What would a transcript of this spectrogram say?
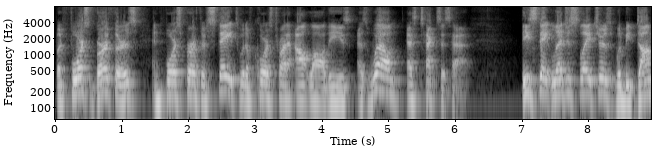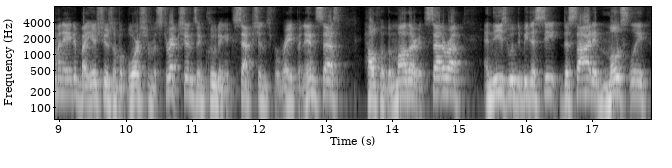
But forced birthers and forced birther states would, of course, try to outlaw these as well as Texas had. These state legislatures would be dominated by issues of abortion restrictions, including exceptions for rape and incest, health of the mother, etc. And these would be decided mostly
